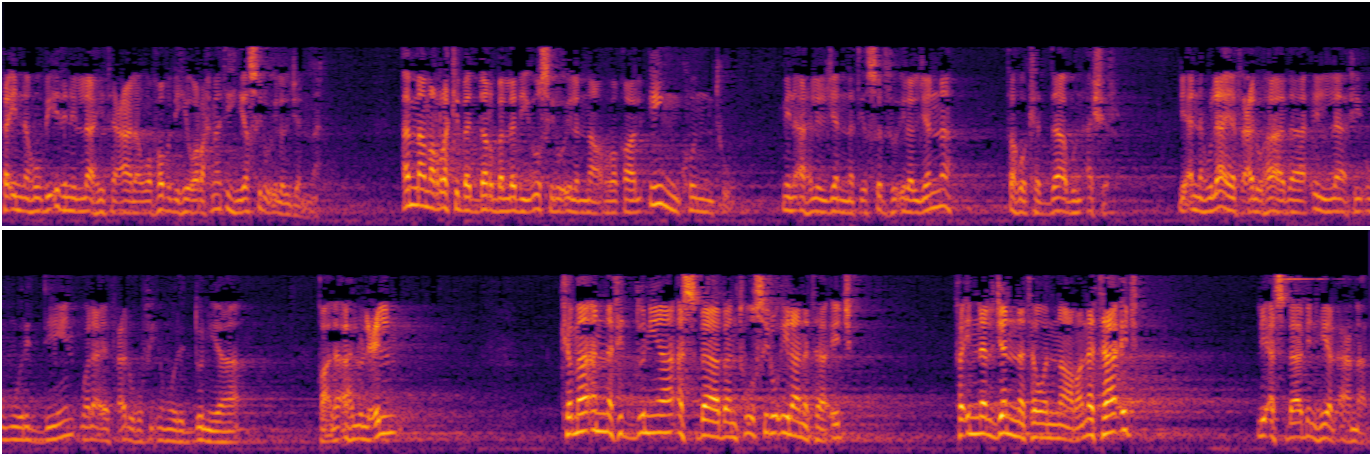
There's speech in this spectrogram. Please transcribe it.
فإنه بإذن الله تعالى وفضله ورحمته يصل إلى الجنة. أما من ركب الدرب الذي يوصل إلى النار وقال إن كنت من أهل الجنة صرت إلى الجنة فهو كذاب أشر. لأنه لا يفعل هذا إلا في أمور الدين ولا يفعله في أمور الدنيا. قال أهل العلم كما أن في الدنيا أسبابا توصل إلى نتائج فإن الجنة والنار نتائج لأسباب هي الأعمال.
